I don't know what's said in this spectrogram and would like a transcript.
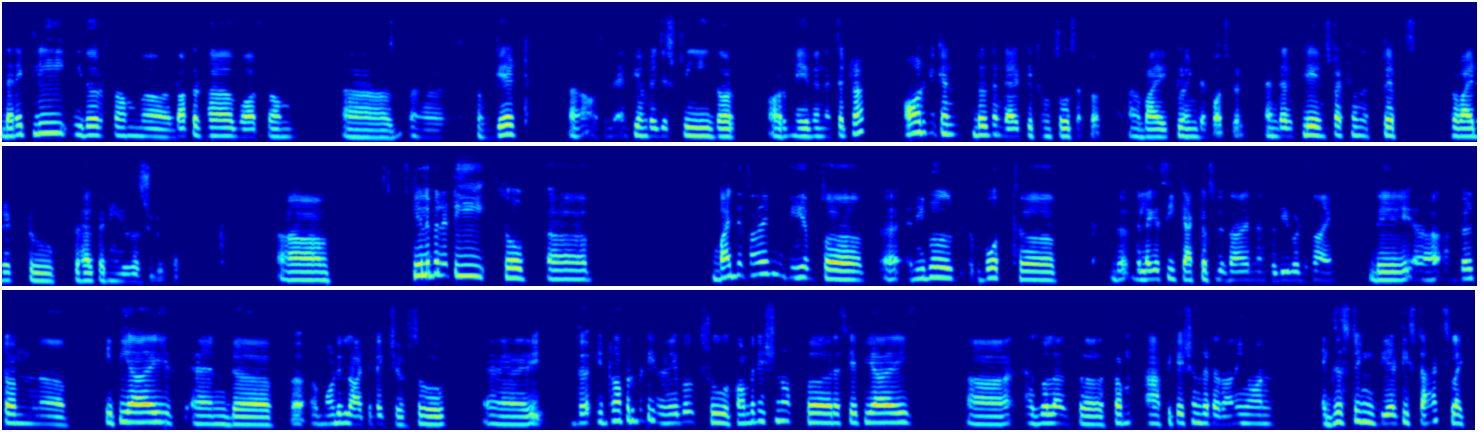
directly either from uh, Docker Hub or from uh, uh, from Git or from the npm registries or or Maven, etc. Or you can build them directly from source as well by cloning the repository. And there are clear instructions and scripts provided to to help any users to do so. Um, scalability. So uh, by design, we have uh, uh, enabled both the, the legacy Cactus design and the Weaver design. They are built on APIs and uh, a modular architecture. So uh, the interoperability is enabled through a combination of uh, REST APIs as well as some applications that are running on existing DLT stacks like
